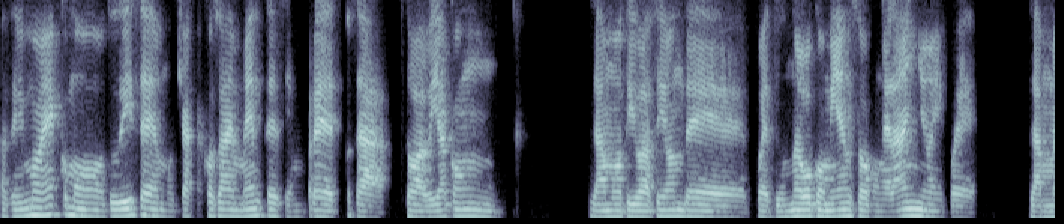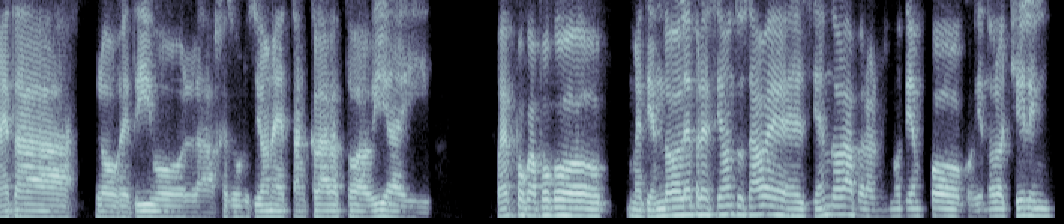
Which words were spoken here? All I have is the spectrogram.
así mismo es como tú dices, muchas cosas en mente, siempre, o sea, todavía con la motivación de, pues, de un nuevo comienzo con el año y pues las metas, los objetivos, las resoluciones están claras todavía y pues poco a poco metiéndole presión, tú sabes, ejerciéndola, pero al mismo tiempo cogiéndolo chilling,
